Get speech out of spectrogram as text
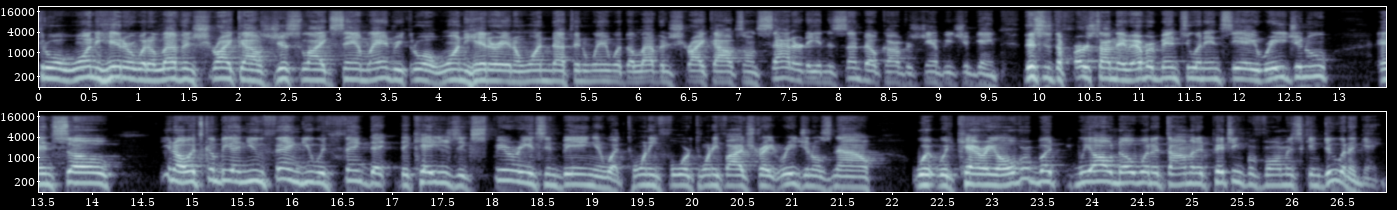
threw a one hitter with 11 strikeouts, just like Sam Landry threw a one hitter in a one nothing win with 11 strikeouts on Saturday in the Sun Belt Conference Championship game. This is the first time they've ever been to an NCAA regional. And so you know, it's going to be a new thing. You would think that the Cajuns' experience in being in what 24, 25 straight regionals now would, would carry over, but we all know what a dominant pitching performance can do in a game.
